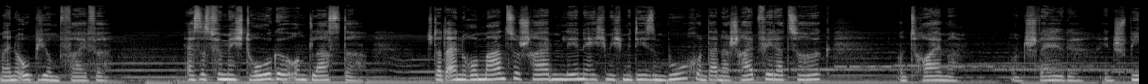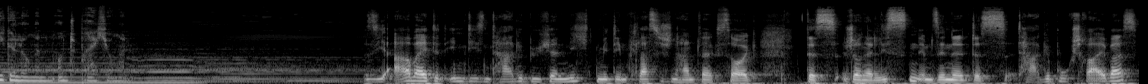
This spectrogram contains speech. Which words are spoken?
meine Opiumpfeife. Es ist für mich Droge und Laster. Statt einen Roman zu schreiben, lehne ich mich mit diesem Buch und einer Schreibfeder zurück und träume und schwelge in Spiegelungen und Brechungen. Sie arbeitet in diesen Tagebüchern nicht mit dem klassischen Handwerkszeug des Journalisten im Sinne des Tagebuchschreibers,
